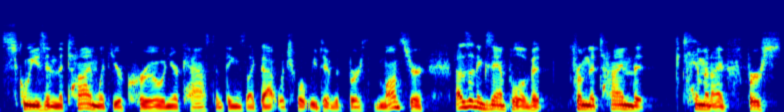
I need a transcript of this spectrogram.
squeeze in the time with your crew and your cast and things like that, which what we did with Birth of a Monster. That was an example of it from the time that Tim and I first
